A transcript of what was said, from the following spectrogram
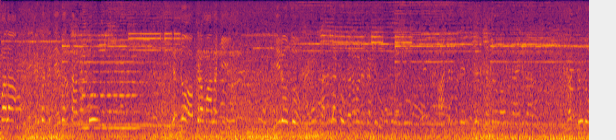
తిరుమల తిరుపతి దేవస్థానంలో ఎన్నో అక్రమాలకి ఈరోజు కళ్ళకు కనబడేటట్టు ఆంధ్రప్రదేశ్ సీఎం చంద్రబాబు నాయుడు గారు లడ్డూలు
